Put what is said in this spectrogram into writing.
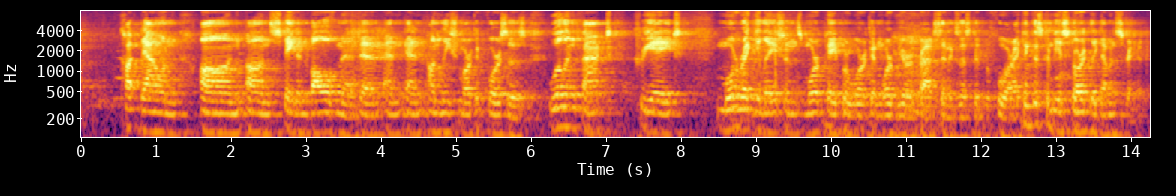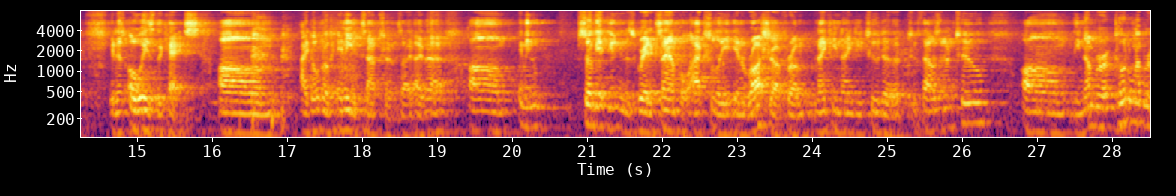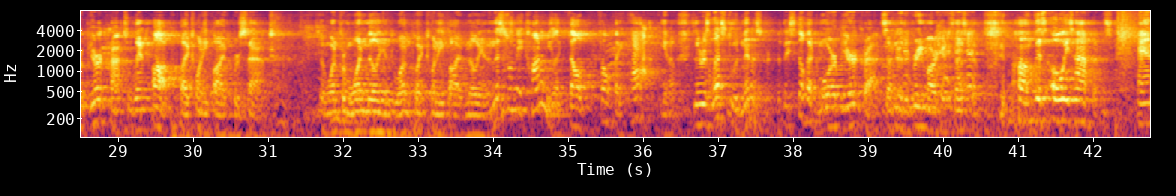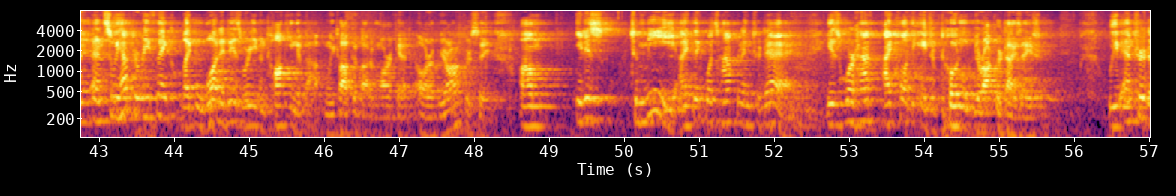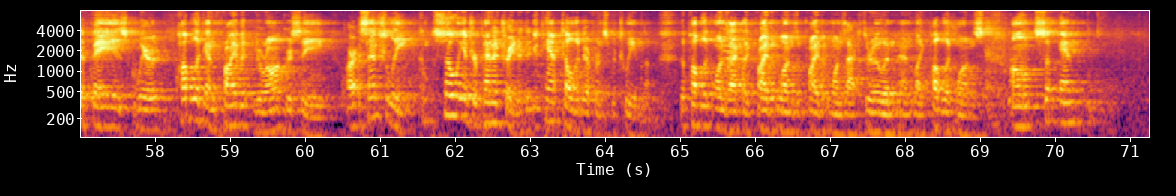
cut down on, on state involvement and, and, and unleash market forces will in fact create more regulations, more paperwork, and more bureaucrats than existed before. I think this can be historically demonstrated. It is always the case. Um, I don't know of any exceptions. I, I, uh, um, I mean, Soviet Union is a great example. Actually, in Russia, from 1992 to 2002, um, the number, total number of bureaucrats went up by 25 percent. So it went from 1 million to 1.25 million. And this is when the economy like fell, fell by half, you know. So there was less to administer, but they still had more bureaucrats under the free market system. Um, this always happens. And, and so we have to rethink like what it is we're even talking about when we talk about a market or a bureaucracy. Um, it is, to me, I think what's happening today is we're, I call it the age of total bureaucratization. We've entered a phase where public and private bureaucracy are essentially so interpenetrated that you can't tell the difference between them. The public ones act like private ones, the private ones act through and, and like public ones. Um, so, and,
